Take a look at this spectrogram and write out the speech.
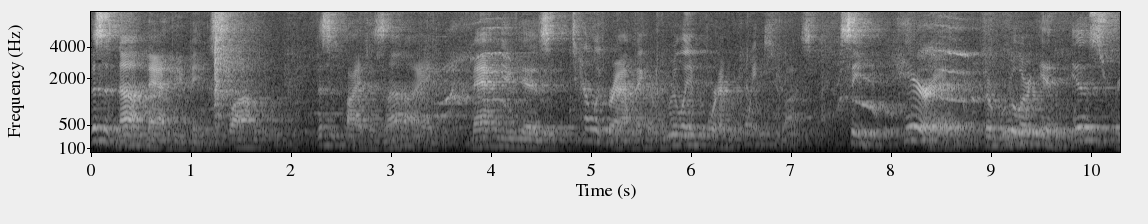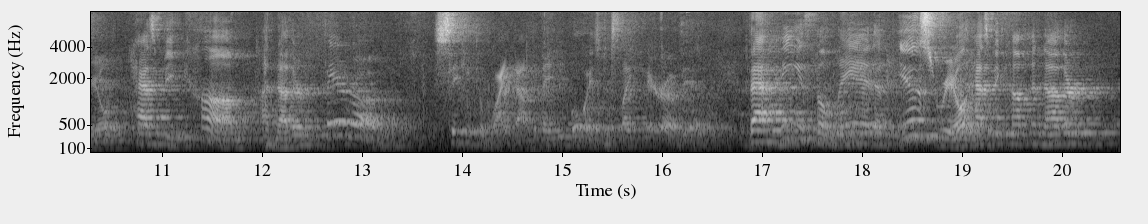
This is not Matthew being sloppy. This is by design. Matthew is telegraphing a really important point to us. See, Herod, the ruler in Israel, has become another Pharaoh, seeking to wipe out the baby boys, just like Pharaoh did. That means the land of Israel has become another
